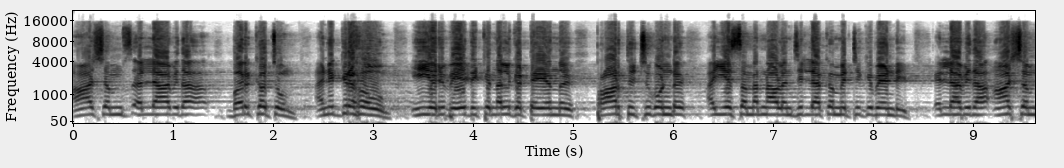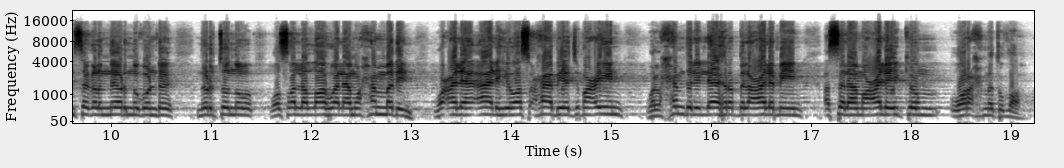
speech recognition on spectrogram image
ആശംസ എല്ലാവിധ ബർക്കത്തും അനുഗ്രഹവും ഈ ഒരു വേദിക്ക് നൽകട്ടെ എന്ന് പ്രാർത്ഥിച്ചുകൊണ്ട് ഐ എസ് എം എറണാകുളം ജില്ലാ കമ്മിറ്റിക്ക് വേണ്ടി എല്ലാവിധ ആശംസകളും നേർന്നുകൊണ്ട് നിർത്തുന്നു. വസല്ലല്ലാഹു അല മുഹമ്മദിൻ വഅല ആലിഹി വസഹാബി അജ്മഈൻ. വൽഹംദുലില്ലാഹി റബ്ബിൽ ആലമീൻ. അസ്സലാമു അലൈക്കും വറഹ്മത്തുള്ളാഹി.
